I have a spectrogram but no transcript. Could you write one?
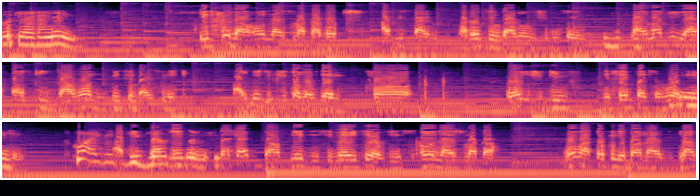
Okay, I can hear you. It's true that all lives matter, but at this time, I don't think that's what we should be saying. Mm-hmm. Now imagine you have five kids and one is beaten by a snake. Are you going to treat all of them for what you should give the same person who was Yeah. beaten? Who are you going I to think give the they're answer trying to to? they're trying to downplay the severity of this. All lives matter. What we're talking about now is black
